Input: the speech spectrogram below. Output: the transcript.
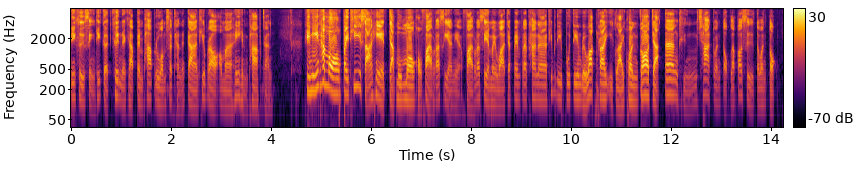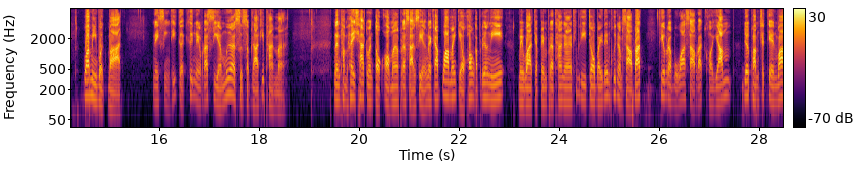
นี่คือสิ่งที่เกิดขึ้นนะครับ เป็นภาพรวมสถานการณ์ที่เราเอามาให้เห็นภาพกัน ทีนี้ถ้ามองไปที่สาเหตุจากมุมมองของฝ่ายรัสเซียเนี่ยฝ่ายรัสเซียไม่ว่าจะเป็นประธานาธิบดีปูติน หรือว่าใครอีกหลายคนก็จะอ้างถึงชาติตะวันตก แล้วก็สื่อตะวันตกว่ามีบทบาท ในสิ่งที่เกิดขึ้นในรัสเซียเมื่อสุดสัปดาห์ที่ผ่านมา นั่นทำให้ชาติตะวันตกออกมาประสานเสียงนะครับ ว่าไม่เกี่ยวข้องกับเรื่องนี้ ไม่ว่าจะเป็นประธานาธิบดีโจไบเดนผู้นำสหรัฐ ที่ระบุว่าสหรัฐขอย้ำด้วยความชัดเจนว่า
